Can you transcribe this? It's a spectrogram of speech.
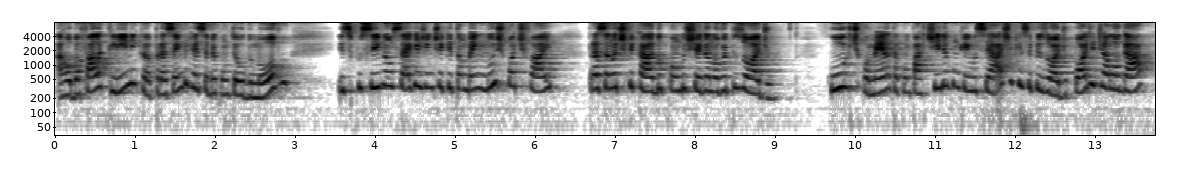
arroba Fala Clínica, para sempre receber conteúdo novo. E, se possível, segue a gente aqui também no Spotify para ser notificado quando chega novo episódio. Curte, comenta, compartilha com quem você acha que esse episódio pode dialogar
